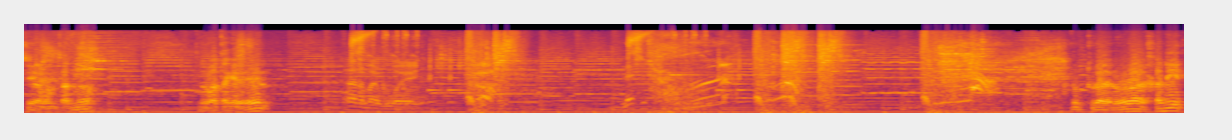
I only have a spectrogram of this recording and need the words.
Sigue aguantando. Nuevo ataque de él. Out of my way. Ruptura de nuevo de Hani.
